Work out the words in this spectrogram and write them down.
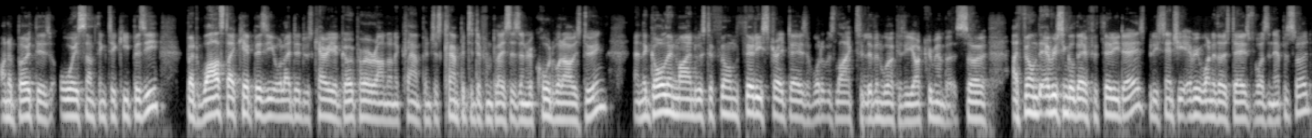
on a boat, there's always something to keep busy. But whilst I kept busy, all I did was carry a GoPro around on a clamp and just clamp it to different places and record what I was doing. And the goal in mind was to film 30 straight days of what it was like to live and work as a yacht crew member. So I filmed every single day for 30 days, but essentially every one of those days was an episode.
